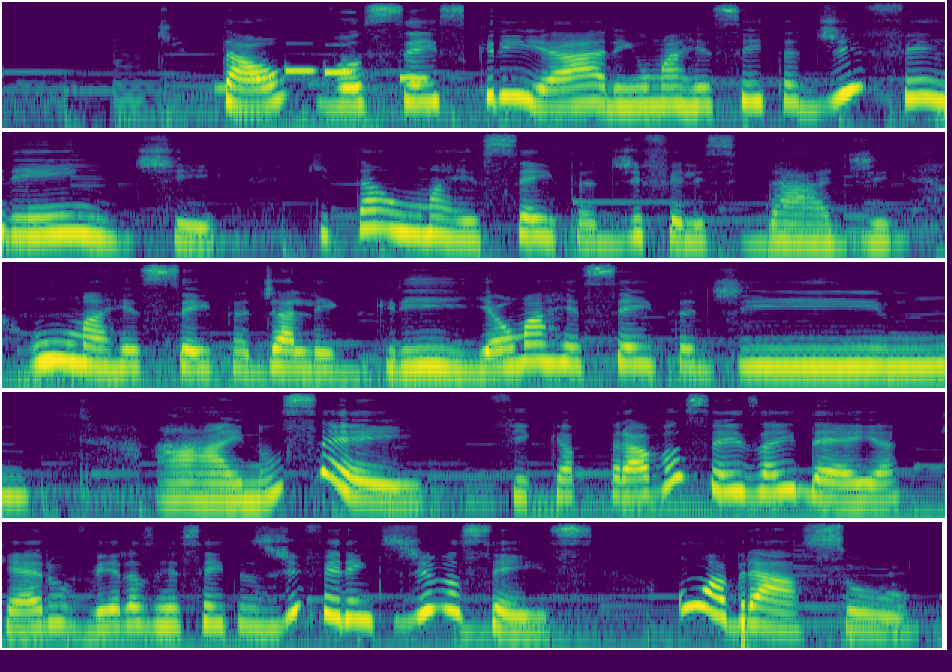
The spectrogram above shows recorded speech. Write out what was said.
Tal vocês criarem uma receita diferente? Que tal uma receita de felicidade, uma receita de alegria, uma receita de. Ai, não sei Fica para vocês a ideia. Quero ver as receitas diferentes de vocês. Um abraço!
